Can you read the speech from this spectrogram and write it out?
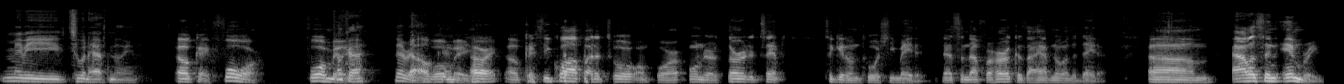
maybe two and a half million. Okay, four, four million. Okay, there we go. Four million. All right. Okay, she qualified a tour on for on her third attempt to get on the tour. She made it. That's enough for her because I have no other data. Um, Allison Emrey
